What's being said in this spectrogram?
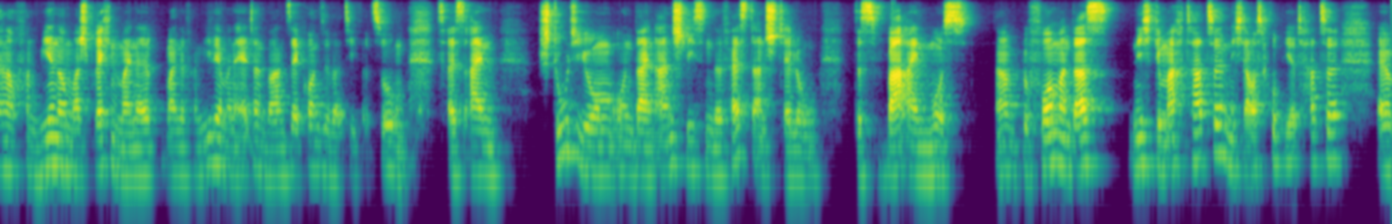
kann auch von mir nochmal sprechen. Meine, meine Familie, meine Eltern waren sehr konservativ erzogen. Das heißt, ein Studium und eine anschließende Festanstellung, das war ein Muss. Ja, bevor man das nicht gemacht hatte, nicht ausprobiert hatte, äh,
